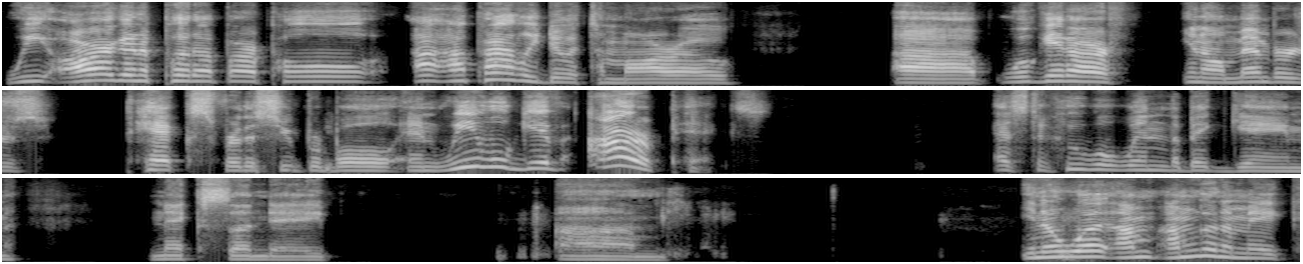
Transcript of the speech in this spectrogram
we are going to put up our poll. I- will probably do it tomorrow. Uh, we'll get our, you know, members' picks for the Super Bowl, and we will give our picks as to who will win the big game next Sunday. Um, You know what? I'm I'm gonna make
